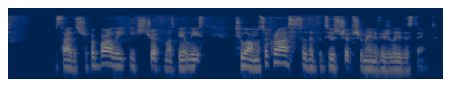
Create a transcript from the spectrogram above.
beside the strip of barley. Each strip must be at least two amos across so that the two strips remain visually distinct.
